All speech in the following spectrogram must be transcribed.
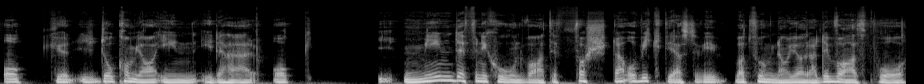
och eh, Då kom jag in i det här och min definition var att det första och viktigaste vi var tvungna att göra, det var att få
